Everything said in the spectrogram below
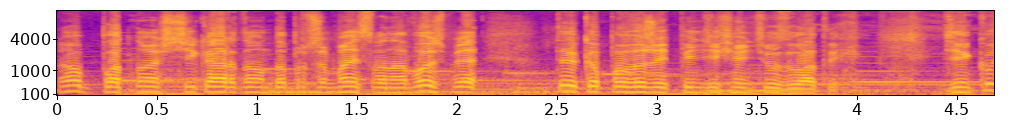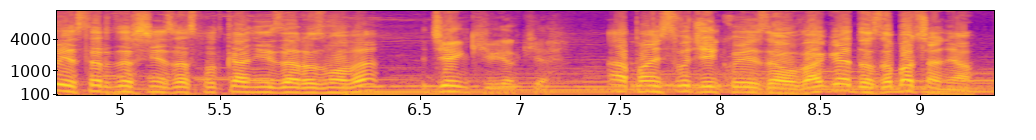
No, płatności kartą, to proszę Państwa, na Wośpie tylko powyżej 50 zł. Dziękuję serdecznie za spotkanie i za rozmowę, Dzięki wielkie. a Państwu dziękuję za uwagę. Do zobaczenia.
